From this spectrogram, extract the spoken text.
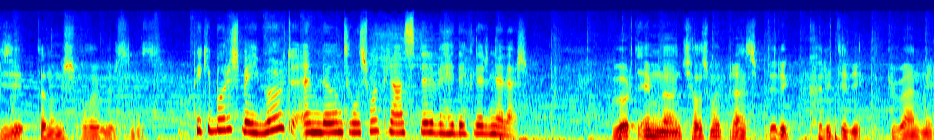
bizi tanımış olabilirsiniz. Peki Barış Bey, World Emlak'ın çalışma prensipleri ve hedefleri neler? Word Emlak'ın çalışma prensipleri kaliteli, güvenli,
